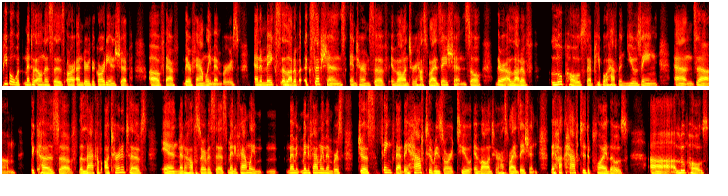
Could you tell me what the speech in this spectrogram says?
people with mental illnesses are under the guardianship of their, their family members. And it makes a lot of exceptions in terms of involuntary hospitalization. So there are a lot of loopholes that people have been using and um, because of the lack of alternatives in mental health services. Many family many, family members just think that they have to resort to involuntary hospitalization. They ha- have to deploy those uh, loopholes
